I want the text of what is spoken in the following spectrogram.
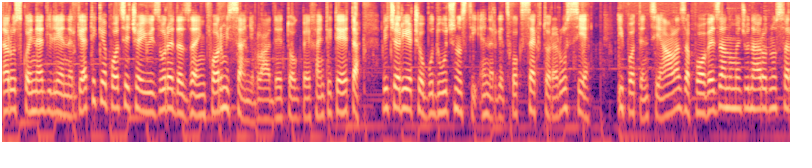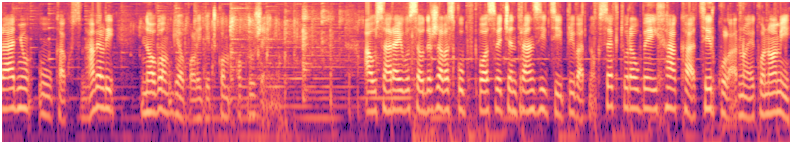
Na Ruskoj nedjelji energetike podsjećaju iz Ureda za informisanje vlade tog BH entiteta. Biće riječi o budućnosti energetskog sektora Rusije, i potencijala za povezanu međunarodnu saradnju u, kako su naveli, novom geopolitičkom okruženju. A u Sarajevu se održava skup posvećen tranziciji privatnog sektora u BiH ka cirkularnoj ekonomiji,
